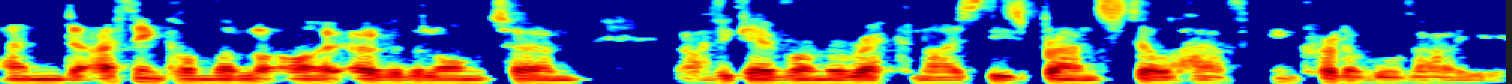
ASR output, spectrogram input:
and I think on the over the long term, I think everyone will recognise these brands still have incredible value.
